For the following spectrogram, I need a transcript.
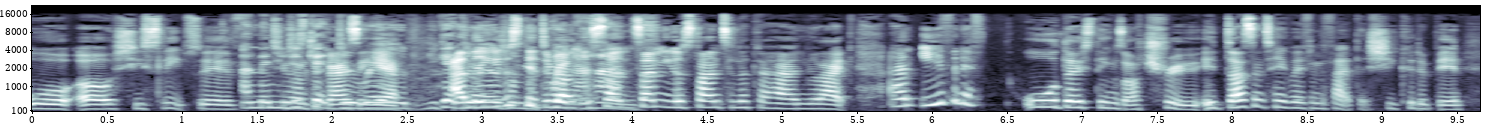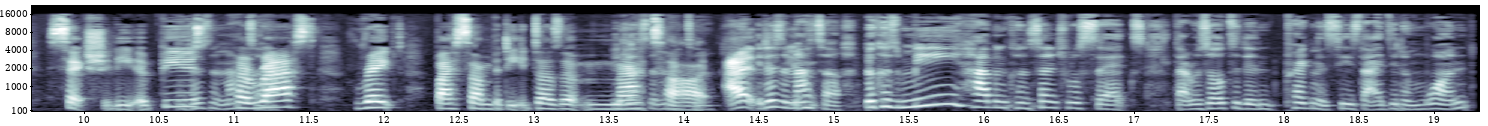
Or oh she sleeps with And then you just 200 get guys derailed- you get and then you just get derailed. And at sudden- hand. suddenly you're starting to look at her and you're like, and even if all those things are true, it doesn't take away from the fact that she could have been sexually abused, harassed, raped by somebody. It doesn't matter. It doesn't matter. I- it doesn't matter because me having consensual sex that resulted in pregnancies that I didn't want,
